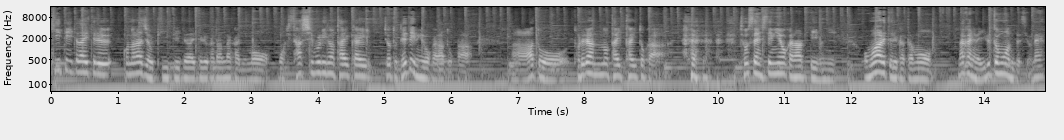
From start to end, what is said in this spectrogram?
聞いていただいてるこのラジオを聞いていただいてる方の中にももう久しぶりの大会ちょっと出てみようかなとかああとトレランの大会とか 挑戦してみようかなっていうふうに思われてる方も中にはいると思うんですよね。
